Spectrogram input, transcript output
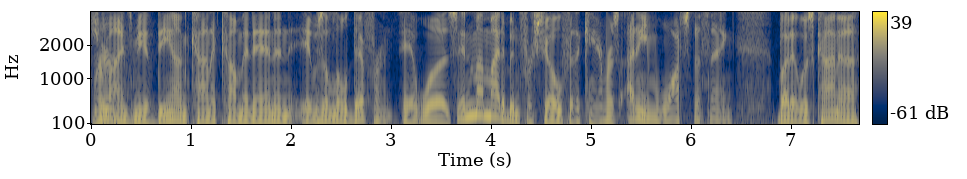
Sure. reminds me of Deion kind of coming in, and it was a little different. It was, and it might have been for show for the cameras. I didn't even watch the thing, but it was kind of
